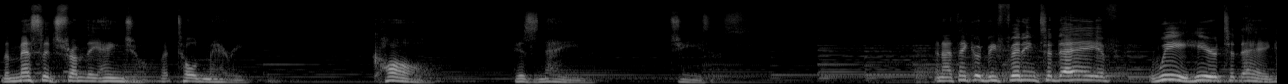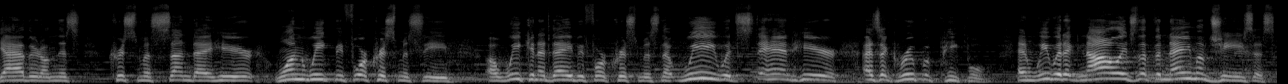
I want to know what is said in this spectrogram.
The message from the angel that told Mary call his name Jesus. And I think it would be fitting today if we here today, gathered on this Christmas Sunday here, one week before Christmas Eve, a week and a day before Christmas, that we would stand here as a group of people and we would acknowledge that the name of Jesus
